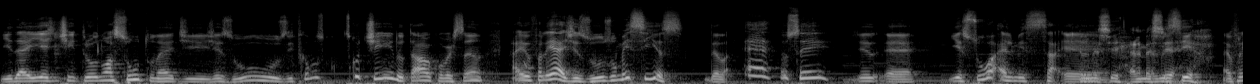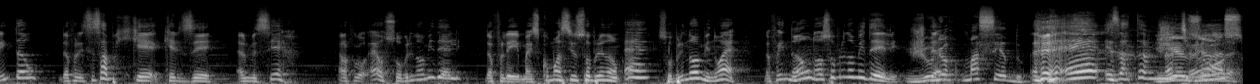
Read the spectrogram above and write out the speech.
E daí a gente entrou no assunto, né, de Jesus e ficamos discutindo tal, conversando. Aí eu falei, é, Jesus o Messias. Dela, é, eu sei. Je- É, Yeshua el Messias. É, El Messias. El El Messias. Messias. Aí eu falei, então. Daí eu falei, você sabe o que quer, quer dizer El Messias? Ela falou, é o sobrenome dele. Eu falei, mas como assim o sobrenome? É, sobrenome, não é? Eu falei, não, não é o sobrenome dele. Júnior Macedo. é, exatamente. Jesus,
